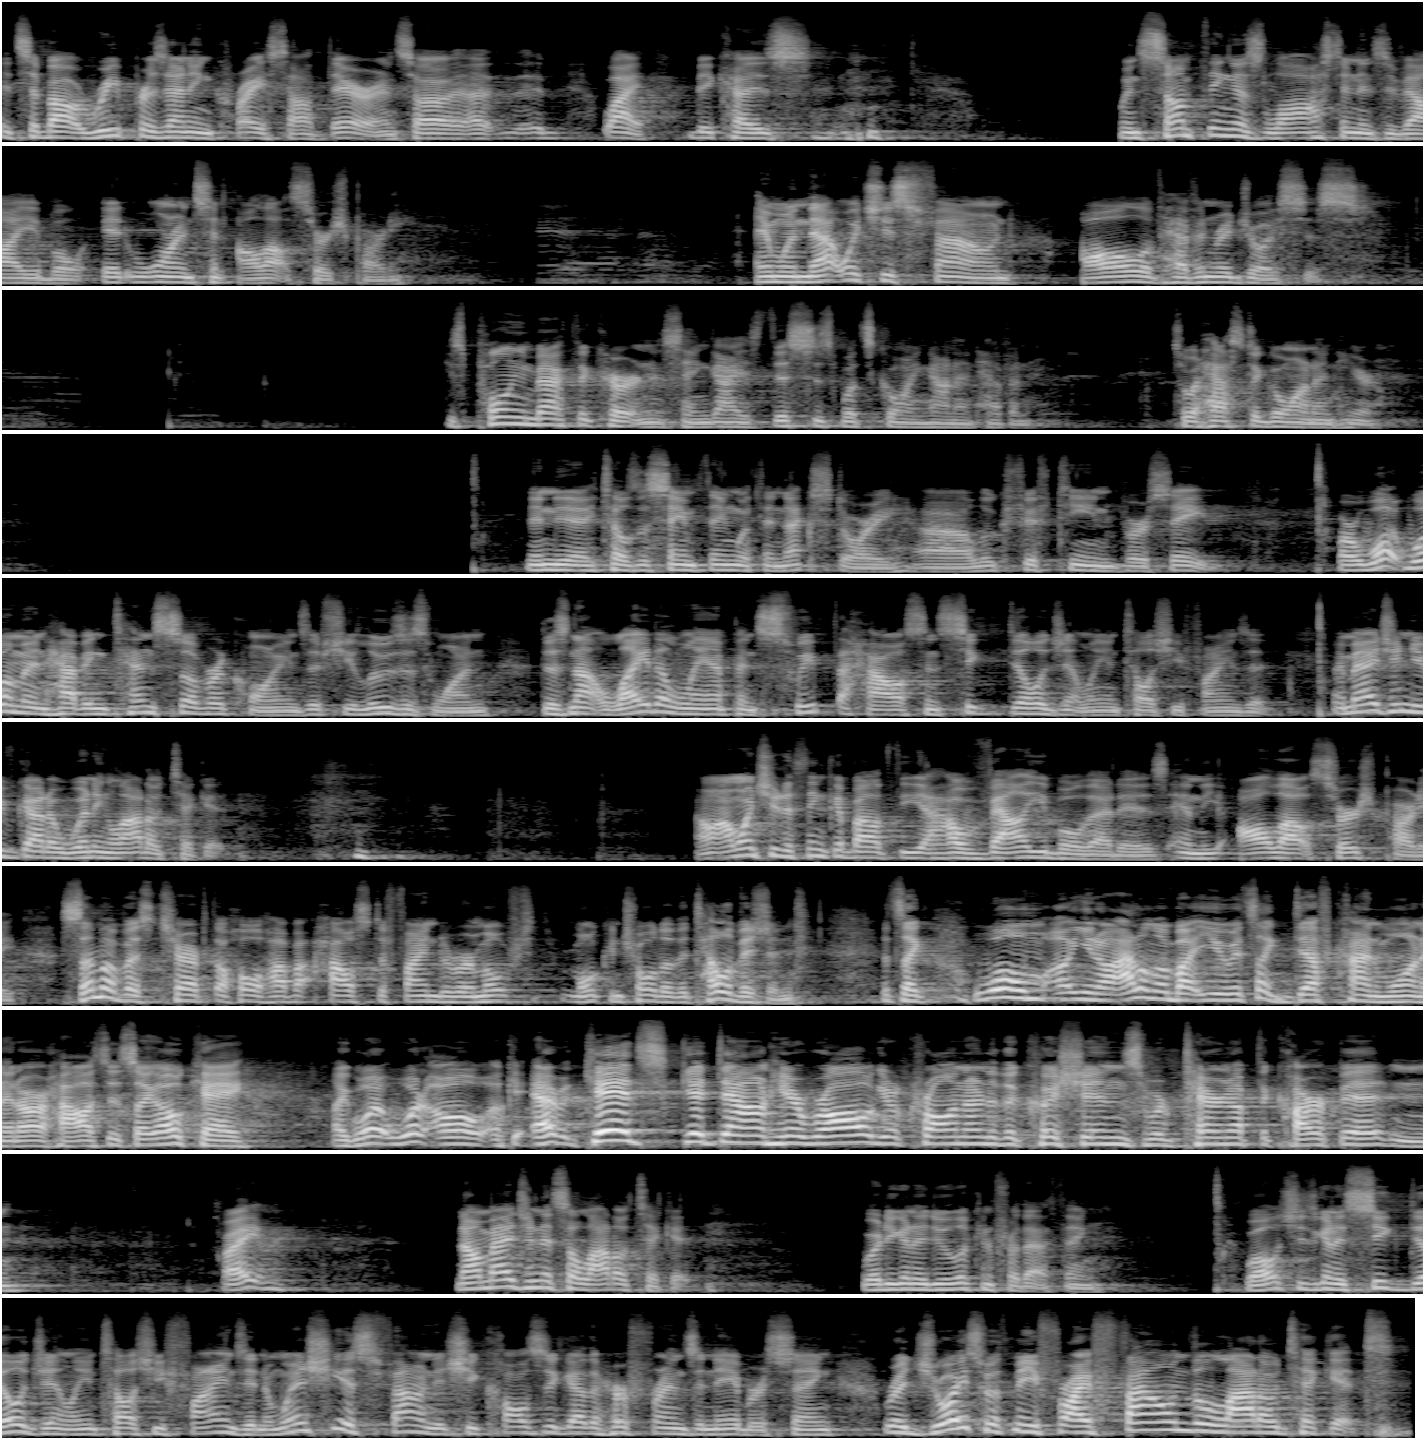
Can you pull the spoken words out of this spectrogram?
It's about representing Christ out there. And so, uh, why? Because when something is lost and it's valuable, it warrants an all out search party. And when that which is found, all of heaven rejoices. He's pulling back the curtain and saying, guys, this is what's going on in heaven. So it has to go on in here. Then he tells the same thing with the next story, uh, Luke 15, verse 8. Or what woman having 10 silver coins, if she loses one, does not light a lamp and sweep the house and seek diligently until she finds it? Imagine you've got a winning lotto ticket. I want you to think about the, how valuable that is and the all out search party. Some of us tear up the whole house to find a remote, remote control to the television. It's like, whoa, uh, you know, I don't know about you. It's like DEF CON 1 at our house. It's like, okay, like what, what, oh, okay, Every, kids, get down here. We're all, you're crawling under the cushions. We're tearing up the carpet and, right? Now imagine it's a lotto ticket. What are you going to do looking for that thing? Well, she's going to seek diligently until she finds it. And when she has found it, she calls together her friends and neighbors, saying, Rejoice with me, for I found the lotto ticket.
